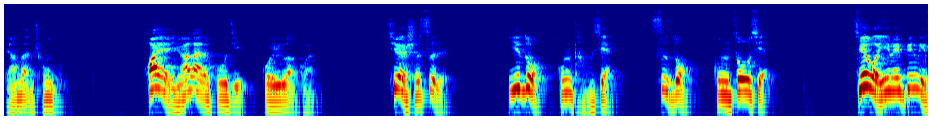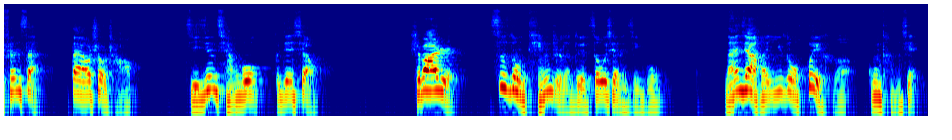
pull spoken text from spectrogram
粮弹充足。华野原来的估计过于乐观。七月十四日，一纵攻藤县，四纵攻邹县，结果因为兵力分散，弹药受潮，几经强攻不见效果。十八日，四纵停止了对邹县的进攻，南下和一纵会合攻藤县。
